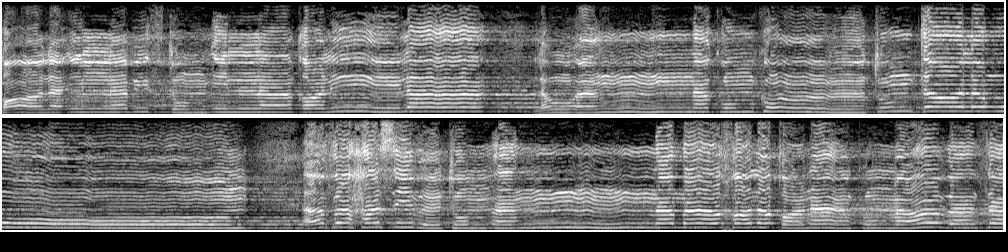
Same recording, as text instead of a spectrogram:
قال إن لبثتم إلا قليلا لو أنكم كنتم تعلمون أفحسبتم أنما خلقناكم عبثا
